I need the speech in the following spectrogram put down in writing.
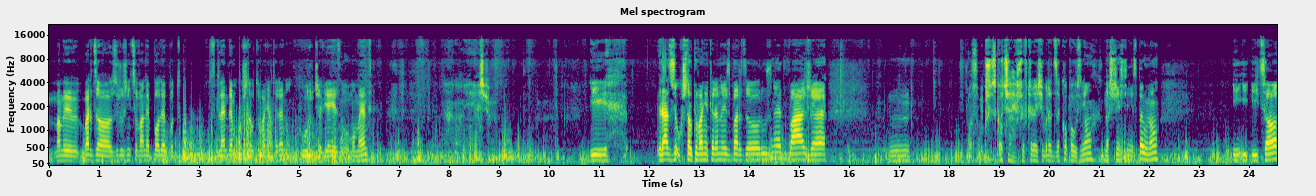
Mamy bardzo zróżnicowane pole pod względem ukształtowania terenu. Kurczę, wieje znowu, moment. O, Jezu. I raz, że ukształtowanie terenu jest bardzo różne, dwa, że mm, o sobie przeskoczę, jeszcze wczoraj się brat zakopał z nią, na szczęście nie z pełną. I, i, i co?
